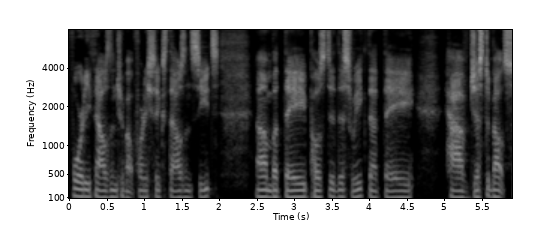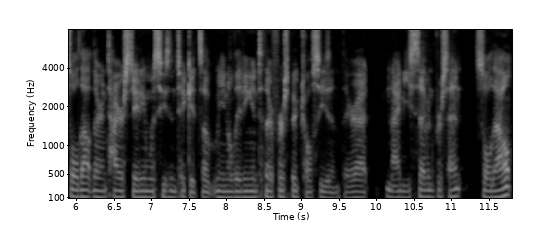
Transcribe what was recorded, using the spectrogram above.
40,000 to about 46,000 seats. Um, but they posted this week that they have just about sold out their entire stadium with season tickets, you know, leading into their first Big 12 season. They're at 97% sold out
